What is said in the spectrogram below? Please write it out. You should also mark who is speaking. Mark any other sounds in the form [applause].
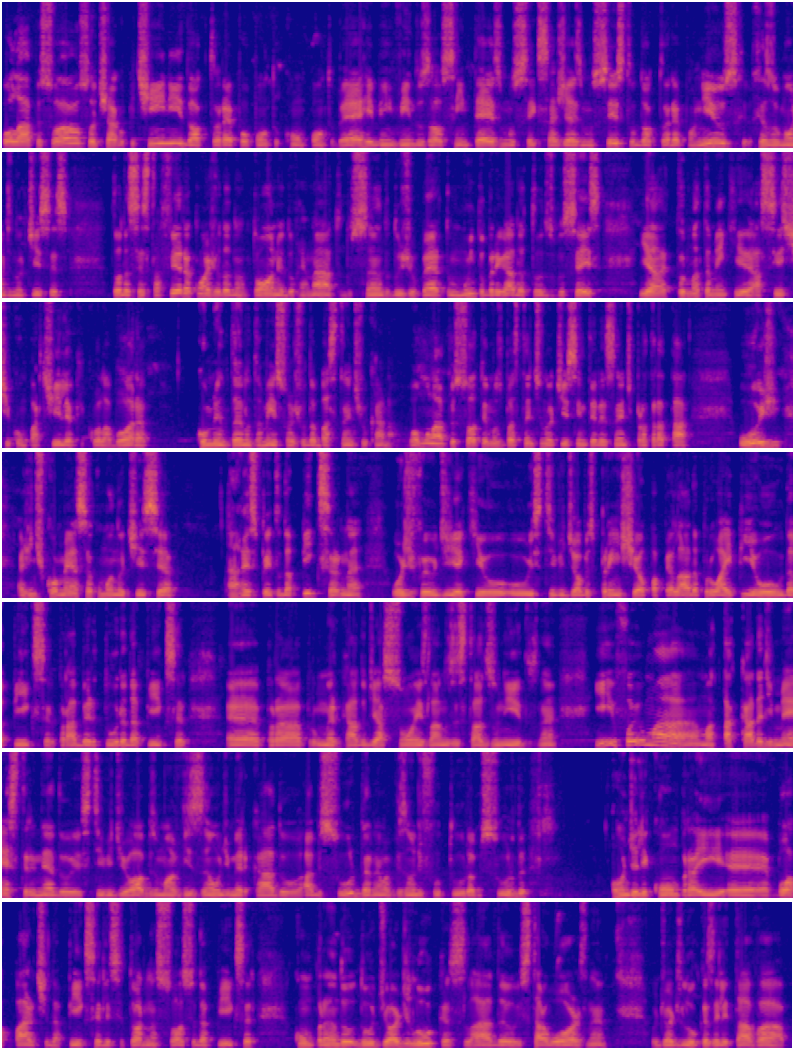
Speaker 1: Olá pessoal, sou Thiago Pittini, drapple.com.br. Bem-vindos ao centésimo, sexagésimo sexto Dr. Apple News, resumão de notícias toda sexta-feira com a ajuda do Antônio, do Renato, do Sandro, do Gilberto. Muito obrigado a todos vocês e a turma também que assiste, compartilha, que colabora comentando também, isso ajuda bastante o canal. Vamos lá, pessoal, temos bastante notícia interessante para tratar. Hoje a gente começa com uma notícia a respeito da Pixar, né? Hoje foi o dia que o, o Steve Jobs preencheu a papelada para o IPO da Pixar, para a abertura da Pixar é, para um mercado de ações lá nos Estados Unidos, né? E foi uma, uma tacada de mestre, né, do Steve Jobs, uma visão de mercado absurda, né? Uma visão de futuro absurda onde ele compra aí é, boa parte da Pixar, ele se torna sócio da Pixar, comprando do George Lucas, lá do Star Wars, né? O George Lucas, ele estava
